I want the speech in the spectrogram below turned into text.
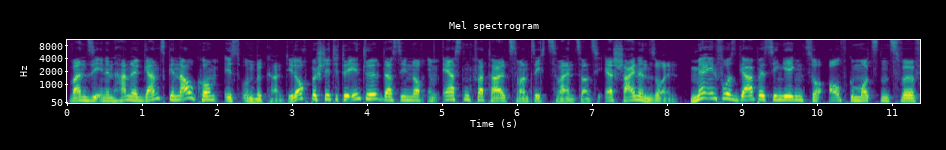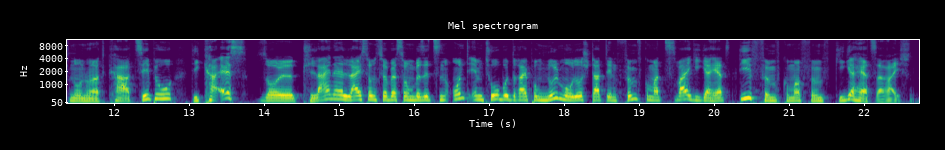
Wann sie in den Handel ganz genau kommen, ist unbekannt. Jedoch bestätigte Intel, dass sie noch im ersten Quartal 2022 erscheinen sollen. Mehr Infos gab es hingegen zur aufgemotzten 12900K CPU. Die KS soll kleine Leistungsverbesserungen besitzen und im Turbo 3.0 Modus statt den 5,2 GHz die 5,5 GHz erreichen.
